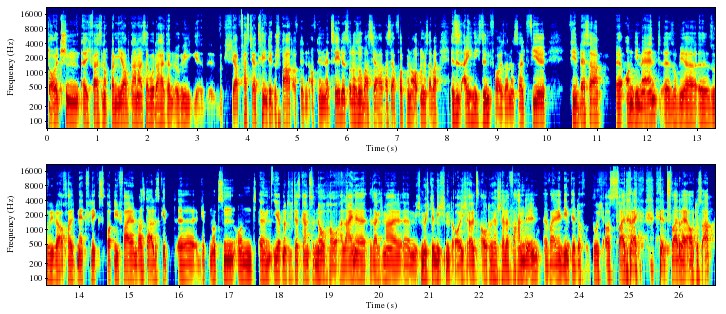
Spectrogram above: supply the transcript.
Deutschen, äh, ich weiß noch bei mir auch damals, da wurde halt dann irgendwie äh, wirklich ja fast Jahrzehnte gespart auf den, auf den Mercedes oder so, was ja, was ja vollkommen in Ordnung ist, aber es ist eigentlich nicht sinnvoll, sondern es ist halt viel, viel besser, äh, on demand, äh, so wie äh, so wie wir auch halt Netflix, Spotify und was da alles gibt, äh, gibt nutzen. Und ähm, ihr habt natürlich das ganze Know-how. Alleine, sage ich mal, ähm, ich möchte nicht mit euch als Autohersteller verhandeln, äh, weil ihr nehmt ja doch durchaus zwei, drei, zwei, drei Autos ab.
